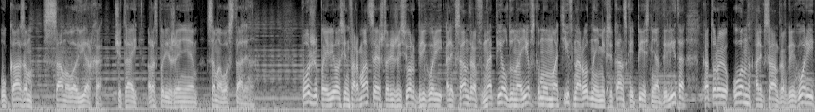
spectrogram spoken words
указом с самого верха, читай, распоряжением самого Сталина. Позже появилась информация, что режиссер Григорий Александров напел Дунаевскому мотив народной мексиканской песни «Аделита», которую он, Александров Григорий,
